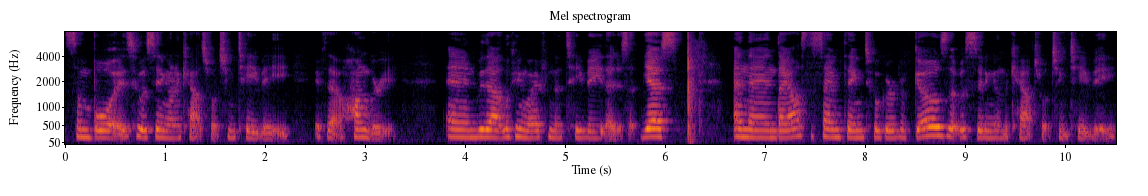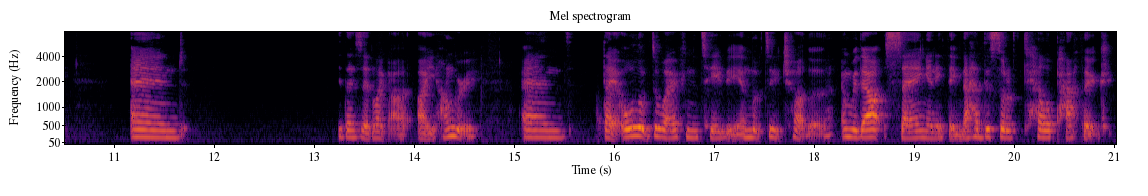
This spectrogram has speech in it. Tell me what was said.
some boys who were sitting on a couch watching TV if they were hungry, and without looking away from the TV, they just said yes. And then they asked the same thing to a group of girls that were sitting on the couch watching TV, and they said like, "Are, are you hungry?" And they all looked away from the TV and looked at each other, and without saying anything, they had this sort of telepathic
